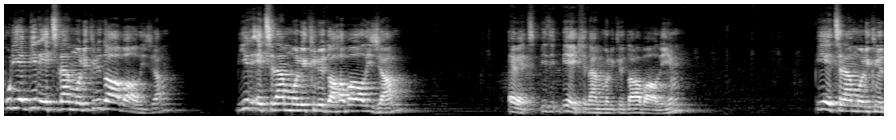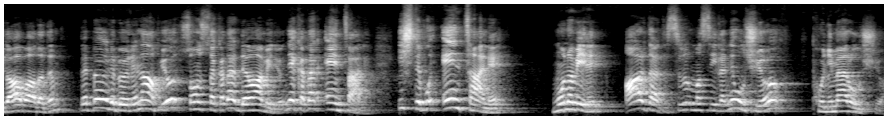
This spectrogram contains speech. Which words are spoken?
Buraya bir etilen molekülü daha bağlayacağım. Bir etilen molekülü daha bağlayacağım. Evet bir, bir etilen molekülü daha bağlayayım. Bir etilen molekülü daha bağladım. Ve böyle böyle ne yapıyor? Sonsuza kadar devam ediyor. Ne kadar? N tane. İşte bu N tane monomerin ard arda sırılmasıyla ne oluşuyor? Polimer oluşuyor.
